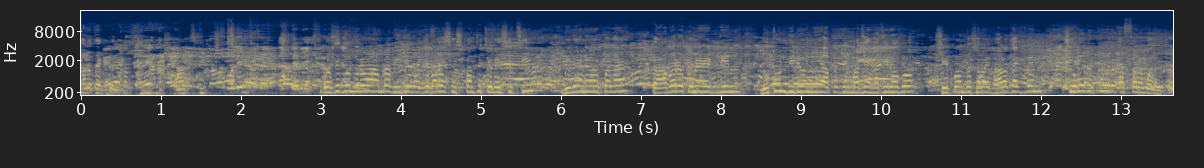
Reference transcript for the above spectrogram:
ভালো থাকবেন। আচ্ছা। দর্শক বন্ধুরা, আমরা ভিডিওর একেবারে শেষ প্রান্তে চলে এসেছি। বিদায় নেওয়ার পালা। তো আবারও কোনো একদিন নতুন ভিডিও নিয়ে আপনাদের মাঝে হাজির হব। সেই পর্যন্ত সবাই ভালো থাকবেন। শুভ দুপুর আসসালামু আলাইকুম।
